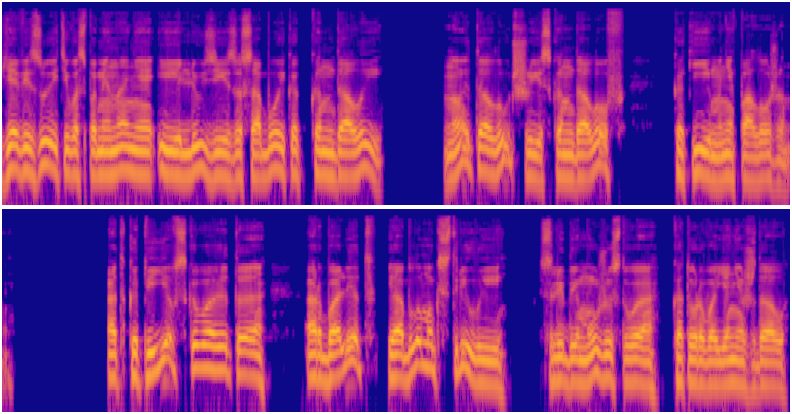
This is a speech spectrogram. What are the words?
Я везу эти воспоминания и иллюзии за собой, как кандалы, но это лучшие из кандалов, какие мне положены. От Копиевского это арбалет и обломок стрелы, следы мужества, которого я не ждал.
